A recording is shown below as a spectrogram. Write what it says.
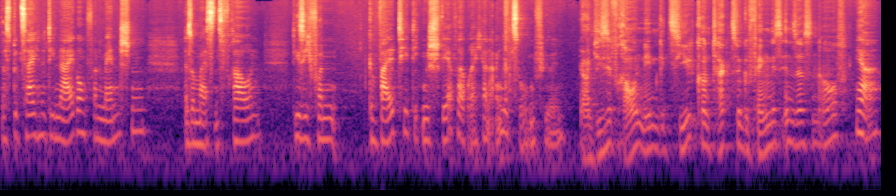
Das bezeichnet die Neigung von Menschen, also meistens Frauen, die sich von gewalttätigen Schwerverbrechern angezogen fühlen. Ja, und diese Frauen nehmen gezielt Kontakt zu Gefängnisinsassen auf? Ja.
